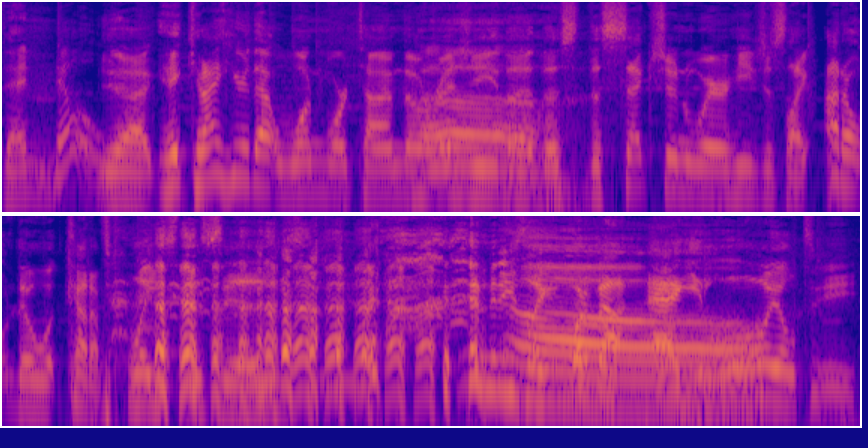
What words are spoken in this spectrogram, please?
then no. Yeah. Hey, can I hear that one more time, though, Reggie? The, Oh. the the section where he's just like, I don't know what kind of place this is, and then he's like, What about Aggie Oh. loyalty?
